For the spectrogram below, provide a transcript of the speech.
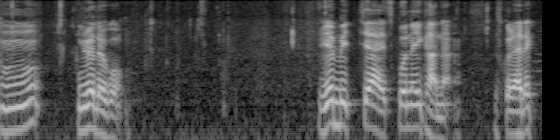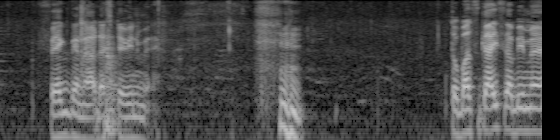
हम्म, ये देखो। ये बिच्चा है इसको नहीं खाना। इसको डायरेक्ट फेंक देना डस्टबिन में। तो बस गाइस अभी मैं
